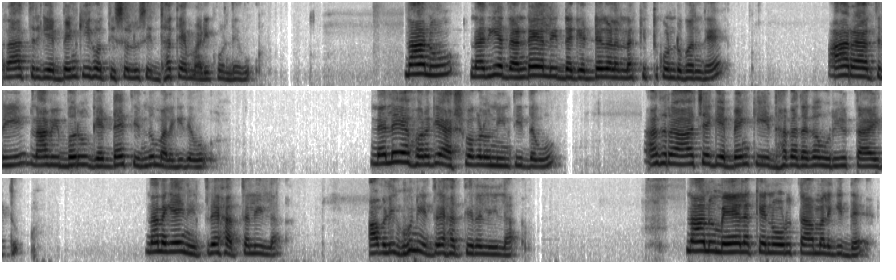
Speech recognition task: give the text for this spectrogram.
ರಾತ್ರಿಗೆ ಬೆಂಕಿ ಹೊತ್ತಿಸಲು ಸಿದ್ಧತೆ ಮಾಡಿಕೊಂಡೆವು. ನಾನು ನದಿಯ ದಂಡೆಯಲ್ಲಿದ್ದ ಗೆಡ್ಡೆಗಳನ್ನು ಕಿತ್ತುಕೊಂಡು ಬಂದೆ ಆ ರಾತ್ರಿ ನಾವಿಬ್ಬರೂ ಗೆಡ್ಡೆ ತಿಂದು ಮಲಗಿದೆವು. ನೆಲೆಯ ಹೊರಗೆ ಅಶ್ವಗಳು ನಿಂತಿದ್ದವು. ಅದರ ಆಚೆಗೆ ಬೆಂಕಿ ಧಗಧಗ ಉರಿಯುತ್ತಾ ಇತ್ತು. ನನಗೆ ನಿದ್ರೆ ಹತ್ತಲಿಲ್ಲ. ಅವಳಿಗೂ ನಿದ್ರೆ ಹತ್ತಿರಲಿಲ್ಲ. ನಾನು ಮೇಲಕ್ಕೆ ನೋಡುತ್ತಾ ಮಲಗಿದ್ದೆ.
